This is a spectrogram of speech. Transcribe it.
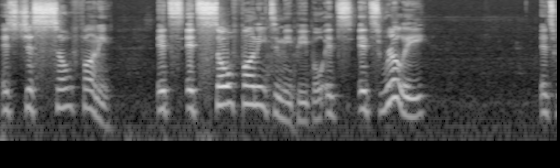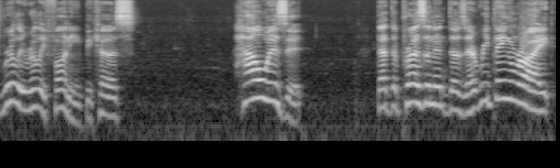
It's just so funny. It's it's so funny to me, people. It's it's really it's really really funny because how is it that the president does everything right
